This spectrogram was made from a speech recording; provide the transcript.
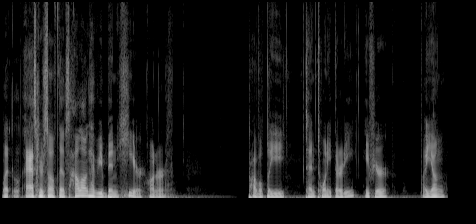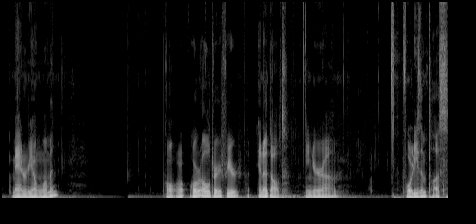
Let ask yourself this: How long have you been here on Earth? Probably 10, 20, 30 if you're a young man or young woman. Or, or, older if you're an adult in your um, 40s and plus.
